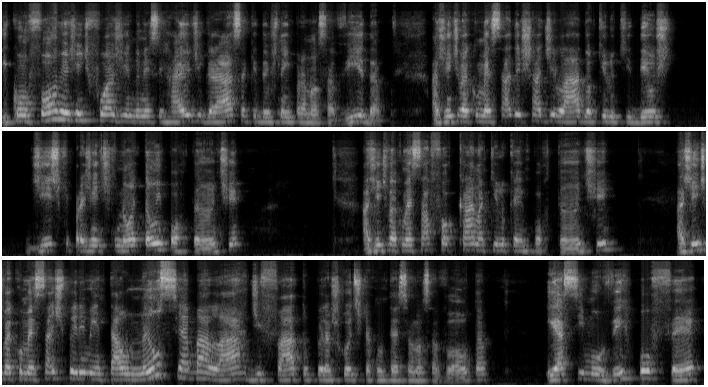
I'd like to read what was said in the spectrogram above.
E conforme a gente for agindo nesse raio de graça que Deus tem para nossa vida, a gente vai começar a deixar de lado aquilo que Deus diz que para a gente não é tão importante. A gente vai começar a focar naquilo que é importante. A gente vai começar a experimentar o não se abalar de fato pelas coisas que acontecem à nossa volta e a se mover por fé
